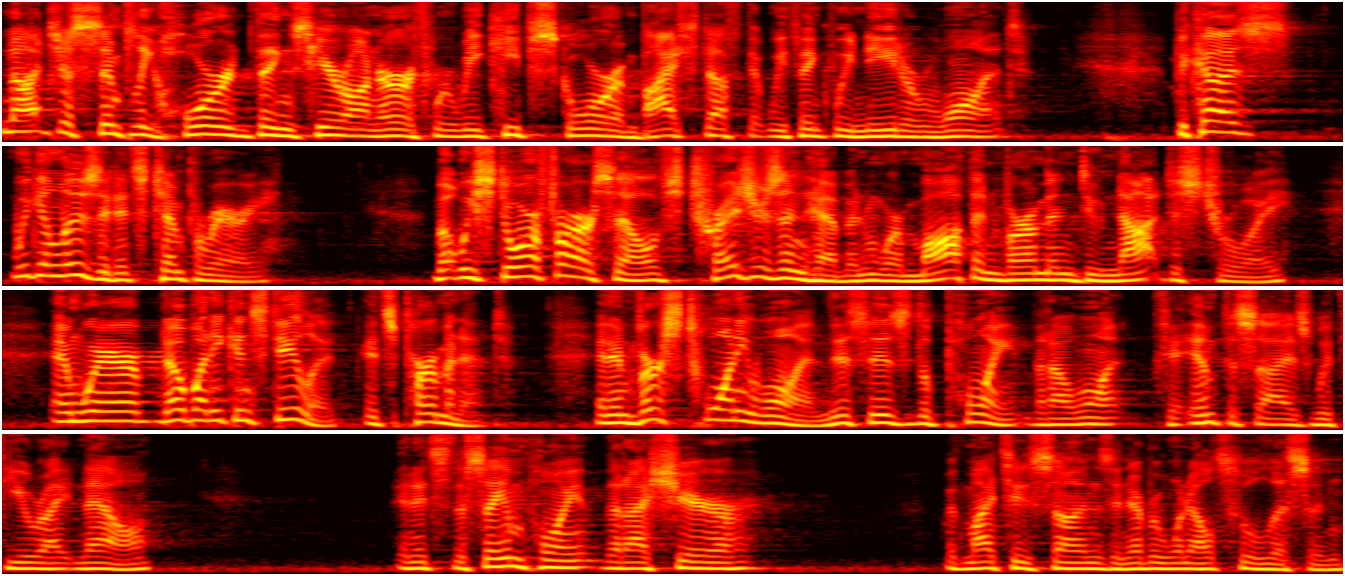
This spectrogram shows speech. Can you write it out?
not just simply hoard things here on earth where we keep score and buy stuff that we think we need or want, because we can lose it, it's temporary. But we store for ourselves treasures in heaven where moth and vermin do not destroy and where nobody can steal it. It's permanent. And in verse 21, this is the point that I want to emphasize with you right now. And it's the same point that I share with my two sons and everyone else who'll listen.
